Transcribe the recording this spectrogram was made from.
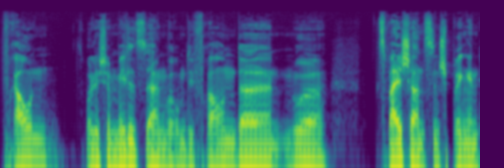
Frauen, das wollte ich schon Mädels sagen, warum die Frauen da nur zwei Schanzen springen.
